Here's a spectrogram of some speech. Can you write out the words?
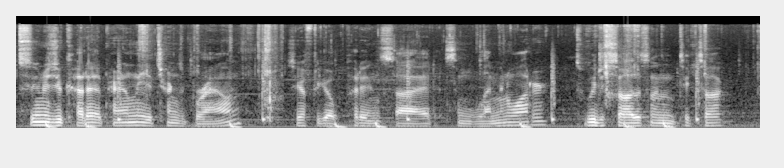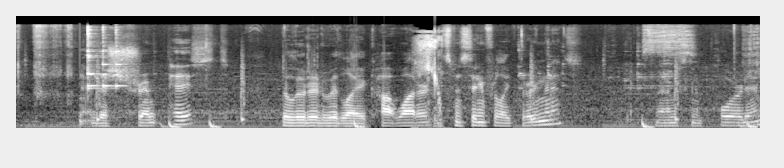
As soon as you cut it, apparently it turns brown. So you have to go put it inside some lemon water. So we just saw this on TikTok. The shrimp paste. diluted with like hot water. It's been sitting for like three minutes. Then I'm just gonna pour it in.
